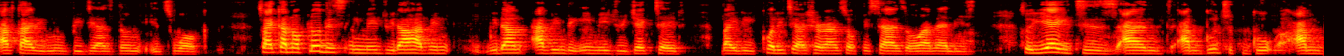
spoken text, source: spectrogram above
after I remove BG has done its work. So I can upload this image without having without having the image rejected by the quality assurance officers or analysts so here it is and i'm good to go i'm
